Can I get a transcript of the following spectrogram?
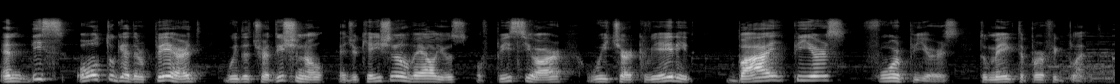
And this all together paired with the traditional educational values of PCR, which are created by peers for peers to make the perfect blend.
